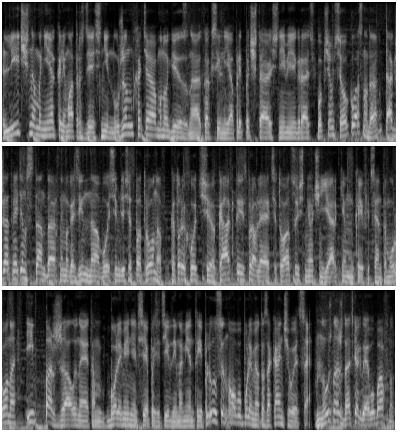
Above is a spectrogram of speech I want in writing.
Лично мне коллиматор здесь не нужен, хотя многие знают, как сильно я предпочитаю с ними играть. В общем, все классно, да? Также отметим стандартный магазин на 80 патронов, который хоть как-то исправляет ситуацию с не очень ярким коэффициентом урона. И, пожалуй, на этом более-менее все позитивные моменты и плюсы нового пулемета заканчиваются. Нужно ждать, когда его бафнут.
